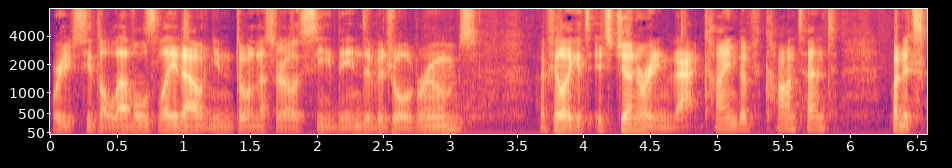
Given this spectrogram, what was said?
where you see the levels laid out and you don't necessarily see the individual rooms. I feel like it's it's generating that kind of content, but it's.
